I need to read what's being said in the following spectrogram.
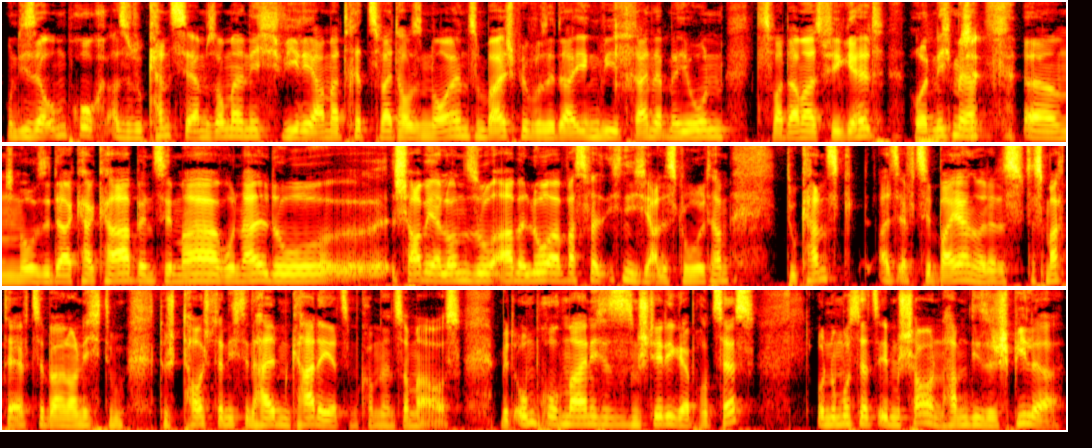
Und dieser Umbruch, also du kannst ja im Sommer nicht wie Real Madrid 2009 zum Beispiel, wo sie da irgendwie 300 Millionen, das war damals viel Geld, heute nicht mehr, ähm, wo sie da KK, Benzema, Ronaldo, äh, Xabi Alonso, Abeloa, was weiß ich nicht alles geholt haben. Du kannst als FC Bayern, oder das, das macht der FC Bayern noch nicht, du, du tauscht ja nicht den halben Kader jetzt im kommenden Sommer aus. Mit Umbruch meine ich, es ist ein stetiger Prozess und du musst jetzt eben schauen, haben diese Spieler,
